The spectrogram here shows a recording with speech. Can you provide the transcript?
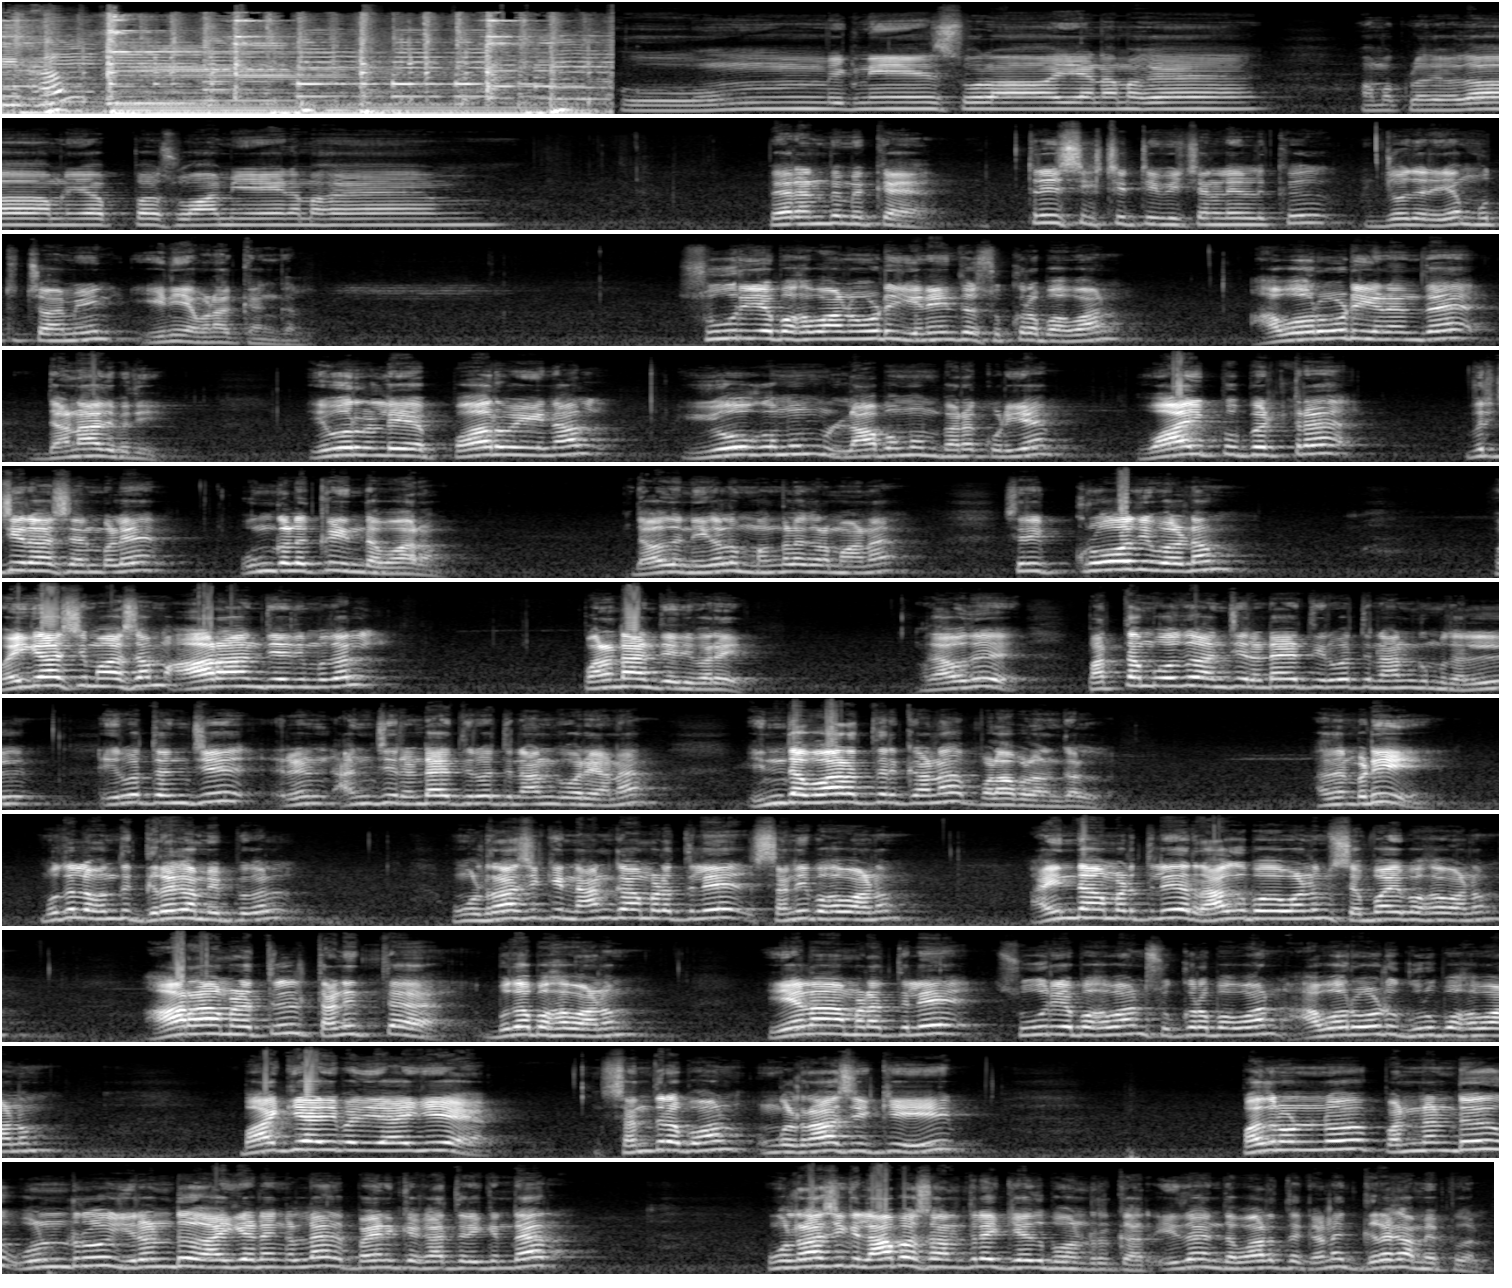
ஐதீகம் ஓம் விக்னேஸ்வராய நமக. மம குலதேவதாமணியப்ப சுவாமியே நமக. பேரன்பு மிக்க த்ரீ சிக்ஸ்டி டிவி சேனல்களுக்கு ஜோதிடர் முத்துச்சாமியின் இனிய வணக்கங்கள். சூரிய பகவானோடு இணைந்த சுக்கர பகவான் அவரோடு இணைந்த தனாதிபதி. இவர்களுடைய பார்வையினால் யோகமும் லாபமும் பெறக்கூடிய வாய்ப்பு பெற்ற விருச்சிகராசி என்பதே உங்களுக்கு இந்த வாரம் அதாவது நிகழும் மங்களகரமான ஸ்ரீ குரோதி வருடம் வைகாசி மாதம் ஆறாம் தேதி முதல் பன்னெண்டாம் தேதி வரை அதாவது பத்தொம்போது அஞ்சு ரெண்டாயிரத்தி இருபத்தி நான்கு முதல் இருபத்தஞ்சு ரெண் அஞ்சு ரெண்டாயிரத்தி இருபத்தி நான்கு வரையான இந்த வாரத்திற்கான பலாபலன்கள். அதன்படி முதல்ல வந்து கிரக அமைப்புகள் உங்கள் ராசிக்கு நான்காம் இடத்திலே சனி பகவானும் ஐந்தாம் இடத்திலே ராகு பகவானும் செவ்வாய் பகவானும் ஆறாம் இடத்தில் தனித்த புத பகவானும் ஏழாம் இடத்திலே சூரிய பகவான் சுக்கர பகவான் அவரோடு குரு பகவானும் பாக்யாதிபதியாகிய சந்திர பகவான் உங்கள் ராசிக்கு பதினொன்று பன்னெண்டு ஒன்று இரண்டு ஆகிய இடங்களில் பயணிக்க காத்திருக்கின்றார். உங்கள் ராசிக்கு லாபஸ்தானத்திலே கேது பகவான் இருக்கார். இதுதான் இந்த வாரத்துக்கான கிரக அமைப்புகள்.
